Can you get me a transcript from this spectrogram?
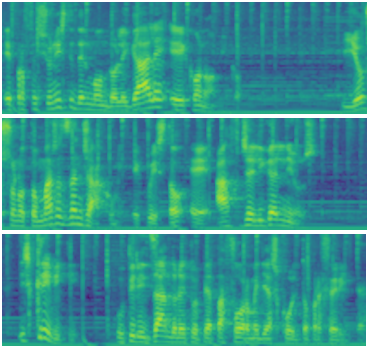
e professionisti del mondo legale e economico. Io sono Tommaso Zangiacomi e questo è AFGE Legal News. Iscriviti utilizzando le tue piattaforme di ascolto preferite.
